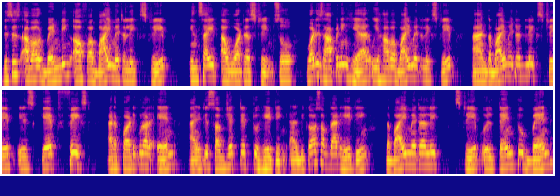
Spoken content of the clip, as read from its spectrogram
This is about bending of a bimetallic strip inside a water stream. So what is happening here? We have a bimetallic strip and the bimetallic strip is kept fixed at a particular end and it is subjected to heating and because of that heating the bimetallic strip will tend to bend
